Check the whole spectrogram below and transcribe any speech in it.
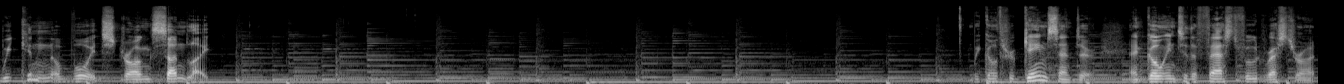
we can avoid strong sunlight. We go through Game Center and go into the fast food restaurant.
